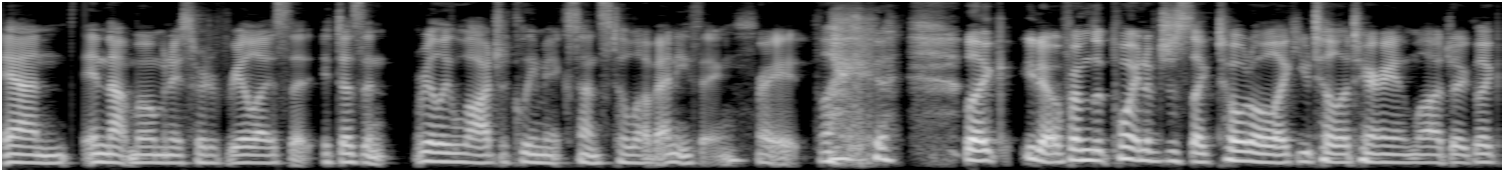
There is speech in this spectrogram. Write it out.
and in that moment i sort of realized that it doesn't really logically make sense to love anything right? Like like you know from the point of just like total like utilitarian logic like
